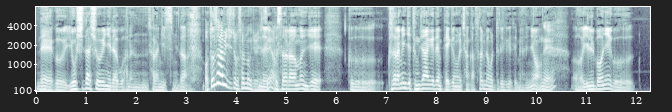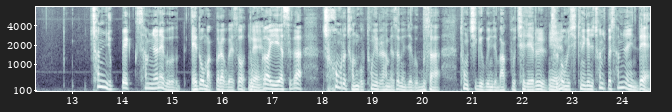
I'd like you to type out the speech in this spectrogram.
네, 그 요시다 쇼인이라고 하는 사람이 있습니다. 어떤 사람인지 좀 설명 좀 해주세요. 네, 그 사람은 이제 그, 그 사람이 이제 등장하게 된 배경을 잠깐 설명을 드리게 되면요. 네. 어, 일본이 그 1603년에 그 에도 막부라고 해서 네. 도쿠가 네. 이에스가 처음으로 전국 통일을 하면서 이제 그 무사 통치기구 이제 막부 체제를 예. 출범을 시키는 게 이제 1603년인데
